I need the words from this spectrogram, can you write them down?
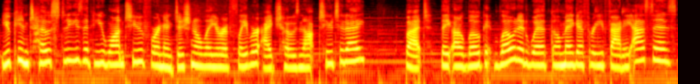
you can toast these if you want to for an additional layer of flavor. I chose not to today, but they are lo loaded with omega 3 fatty acids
